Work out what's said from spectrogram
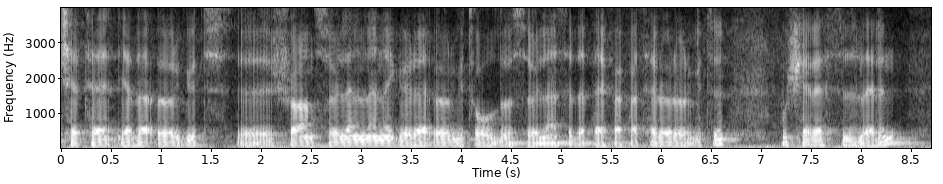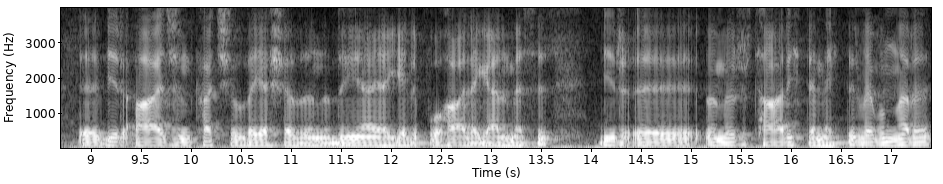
çete ya da örgüt e, şu an söylenilene göre örgüt olduğu söylense de PKK terör örgütü bu şerefsizlerin e, bir ağacın kaç yılda yaşadığını dünyaya gelip bu hale gelmesi bir ömür tarih demektir ve bunları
